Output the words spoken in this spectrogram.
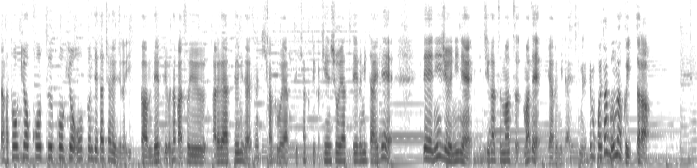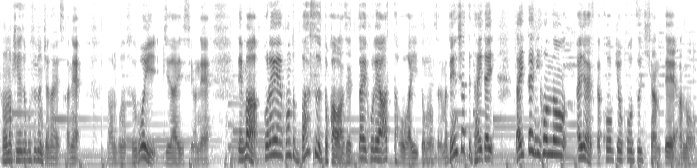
なんか東京交通公共オープンデータチャレンジの一環でっていう、なんかそういう、あれがやってるみたいですね。企画をやって、企画というか検証をやっているみたいで、で、22年1月末までやるみたいですね。でもこれ多分うまくいったら、このまま継続するんじゃないですかね。なるほど。すごい時代ですよね。で、まあ、これ、ほんとバスとかは絶対これあった方がいいと思うんですよね。まあ、電車って大体、大体日本の、あれじゃないですか、公共交通機関って、あの、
